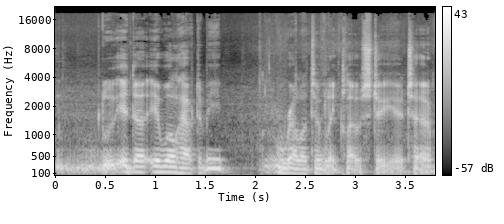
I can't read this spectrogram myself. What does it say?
it it will have to be relatively close to you to.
